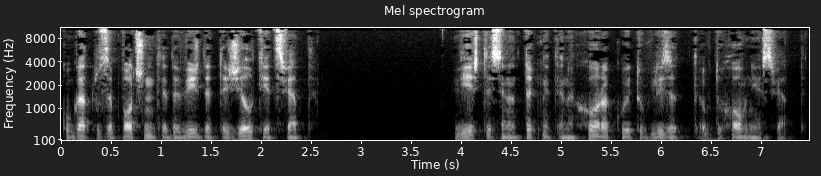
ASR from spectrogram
когато започнете да виждате жълтия цвят, вие ще се натъкнете на хора, които влизат в духовния свят.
